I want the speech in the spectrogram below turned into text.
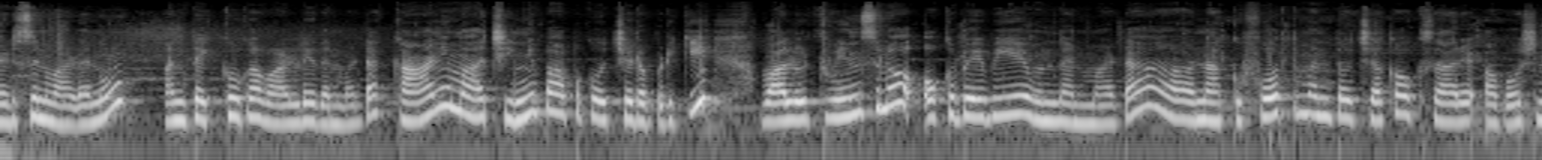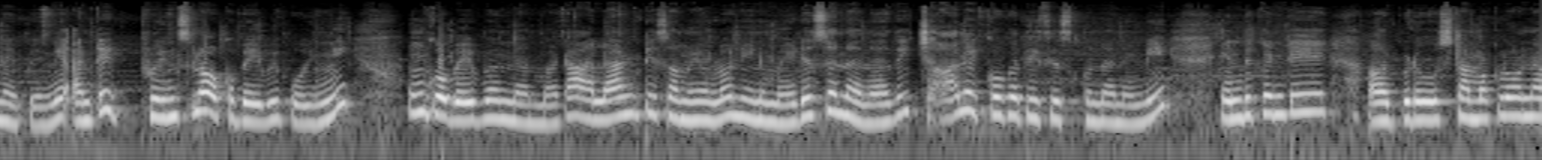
మెడిసిన్ వాడను. అంత ఎక్కువగా వాడలేదనమాట కానీ మా చిన్ని పాపకు వచ్చేటప్పటికి వాళ్ళు ట్విన్స్లో ఒక బేబీయే ఉందన్నమాట. నాకు ఫోర్త్ మంత్ వచ్చాక ఒకసారి అబోషన్ అయిపోయింది. అంటే ట్విన్స్లో ఒక బేబీ పోయింది ఇంకో బేబీ ఉందన్నమాట. అలాంటి సమయంలో నేను మెడిసిన్ అనేది చాలా ఎక్కువగా తీసేసుకున్నానండి. ఎందుకంటే ఇప్పుడు స్టమక్లో ఉన్న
